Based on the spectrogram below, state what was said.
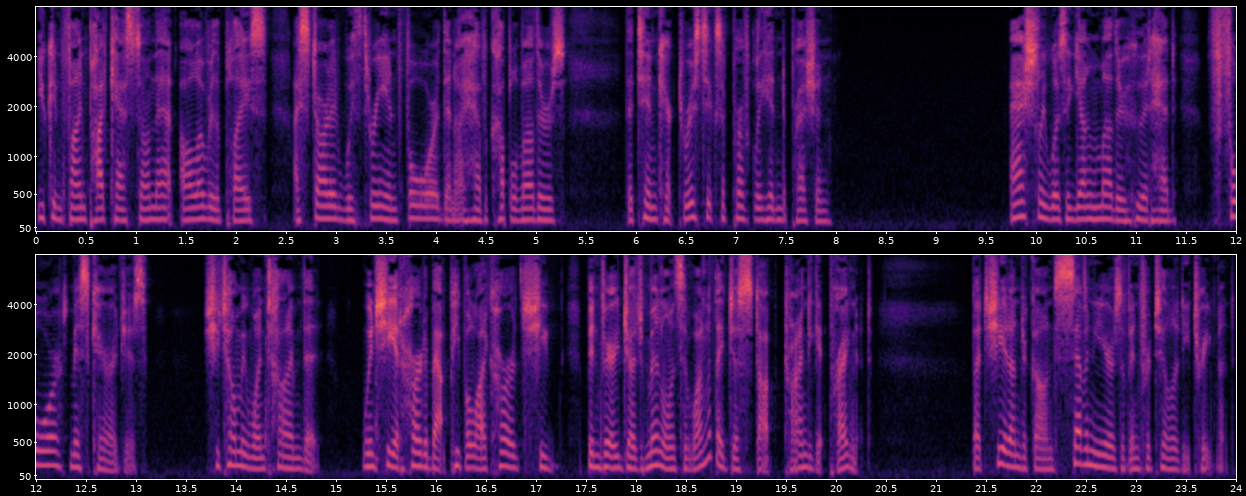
You can find podcasts on that all over the place. I started with three and four, then I have a couple of others The 10 Characteristics of Perfectly Hidden Depression. Ashley was a young mother who had had four miscarriages. She told me one time that when she had heard about people like her, she'd been very judgmental and said, Why don't they just stop trying to get pregnant? But she had undergone seven years of infertility treatment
